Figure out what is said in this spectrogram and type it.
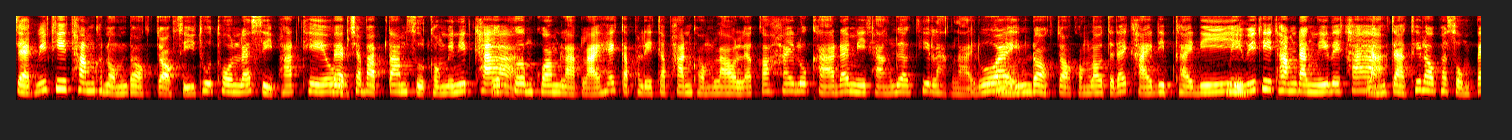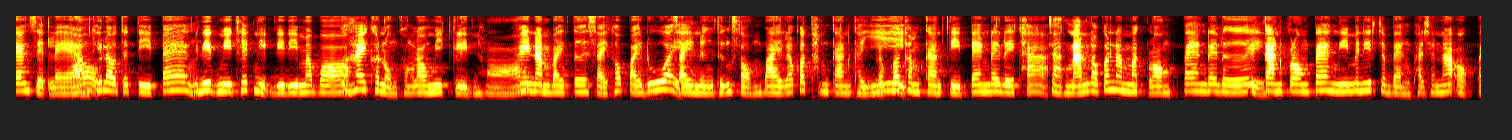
แจกวิธีทำขนมดอกจอกสีทูโทนและสีพาสเทล แบบฉบับตามสูตรของมินิดค่ะเพื่อเพิ่มความหลากหลายให้กับผลิตภัณฑ์ของเรา แล้วก็ให้ลูกค้าได้มีทางเลือกที่หลากหลายด้วยขนมดอกจอกของเราจะได้ขายดิบขายดี มีวิธีทำดังนี้เลยค่ะ หลังจากที่เราผสมแป้งเสร็จแล้วก่อนที่เราจะตีแป้งมินิดมีเทคนิคดีๆมาบอกเพื่อให้ขนมของเรามีกลิ่นหอมให้นำใบเตยใส่เข้าไปด้วยใส่หนึ่งถึงสองใบแล้วก็ทำการขยี้แล้วก็ทำการตีแป้งได้เลยค่ะ จากนั้นเราก็นำมากรองแป้งได้เลยในการกรองแป้งนี้มินิดจะแบ่งภาชนะออกไป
